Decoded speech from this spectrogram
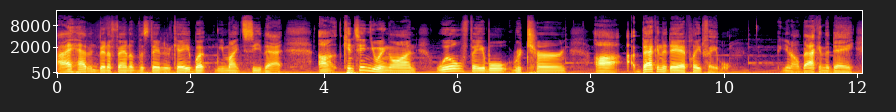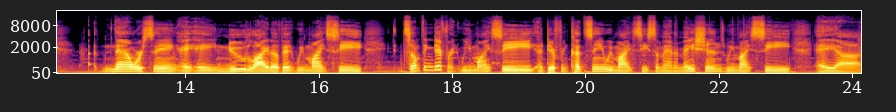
i haven't been a fan of the state of decay but we might see that uh, continuing on will fable return uh, back in the day i played fable you know back in the day now we're seeing a, a new light of it we might see something different. We might see a different cutscene. We might see some animations. We might see a uh,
